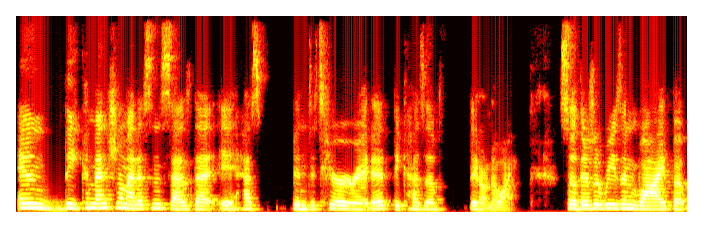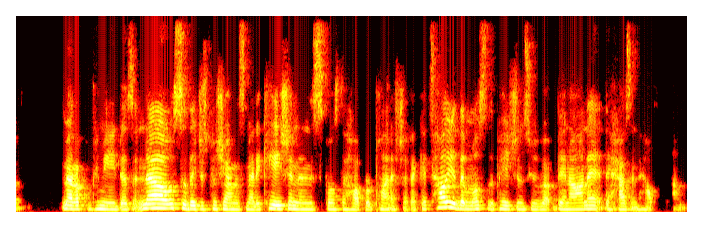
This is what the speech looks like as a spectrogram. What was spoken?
And the conventional medicine says that it has been deteriorated because of they don't know why. So there's a reason why, but medical community doesn't know. So they just put you on this medication and it's supposed to help replenish it. I can tell you that most of the patients who've been on it, it hasn't helped them.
